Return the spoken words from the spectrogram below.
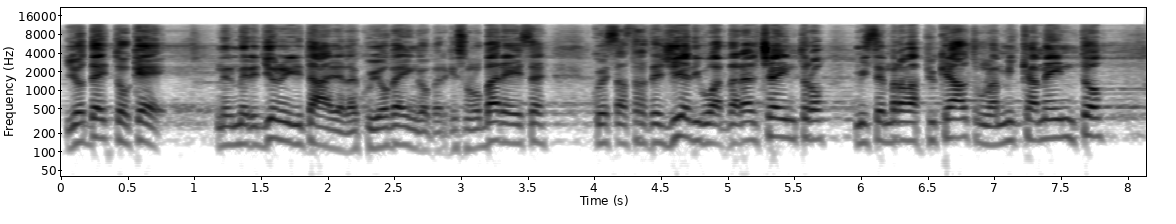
Gli ho detto che nel meridione d'Italia, da cui io vengo perché sono barese, questa strategia di guardare al centro mi sembrava più che altro un ammiccamento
